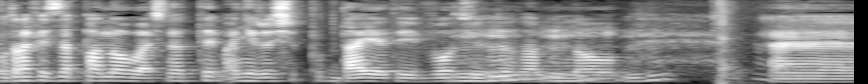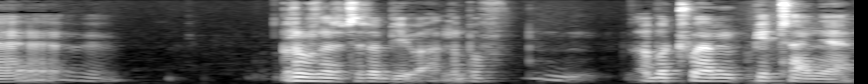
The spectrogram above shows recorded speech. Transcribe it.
Potrafię zapanować nad tym, a nie, że się poddaję tej wodzie, Mhm, która tam mną mhm, e, różne rzeczy robiła. No bo w, albo czułem pieczenie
